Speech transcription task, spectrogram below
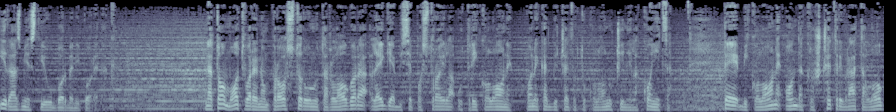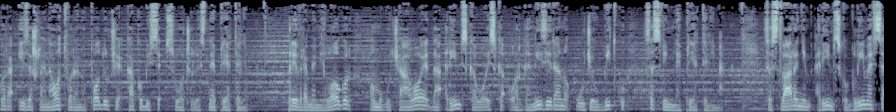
i razmjesti u borbeni poredak. Na tom otvorenom prostoru unutar logora legija bi se postrojila u tri kolone, ponekad bi četvrtu kolonu činila konjica. Te bi kolone onda kroz četiri vrata logora izašle na otvoreno područje kako bi se suočile s neprijateljem. Privremeni logor omogućavao je da rimska vojska organizirano uđe u bitku sa svim neprijateljima. Sa stvaranjem rimskog limesa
